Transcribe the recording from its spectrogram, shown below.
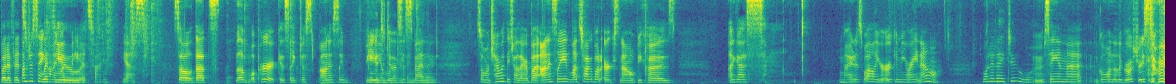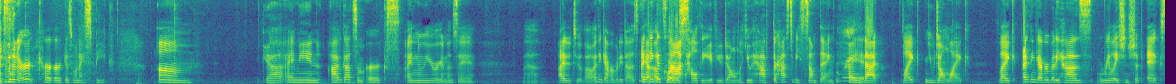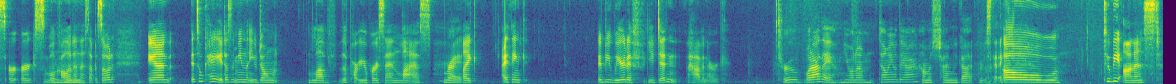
But if it's I'm just saying with coming you, with me. it's fine. Yes. So that's a, a perk is like just honestly being to able do to, spend together. so much time with each other. But honestly, let's talk about irks now because I guess might as well. You're irking me right now. What did I do? I'm saying that going to the grocery store is an irk. Her irk is when I speak. Um. Yeah, I mean, I've got some irks. I knew you were gonna say that. I did too, though. I think everybody does. I think it's not healthy if you don't. Like you have. There has to be something Right. that like you don't like. Like I think everybody has relationship icks or irks, we'll call Mm-hmm. it in this episode. And it's okay. It doesn't mean that you don't love the part your person less. right. Like I think it'd be weird if you didn't have an irk. True. What are they? You want to tell me what they are? How much time we got? I'm just kidding. Oh, to be honest,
